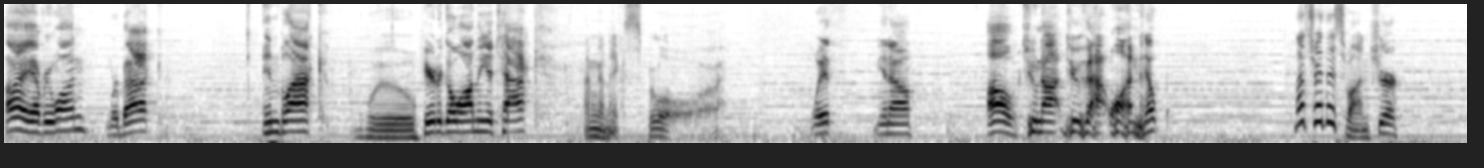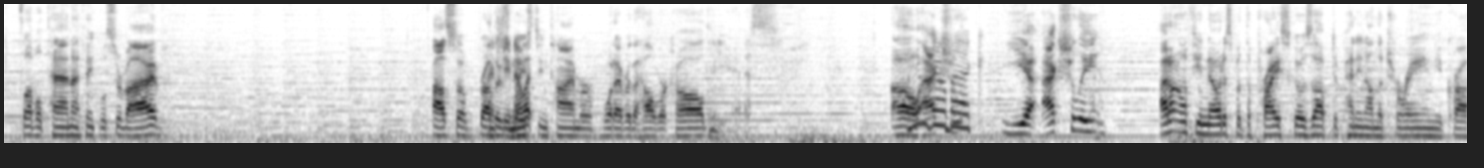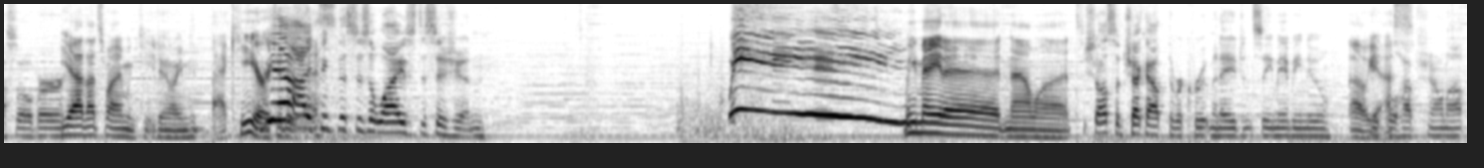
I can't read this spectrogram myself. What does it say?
Hi, everyone. We're back in black, Woo. here to go on the attack I'm gonna explore. with, you know. Oh, do not do that one. Nope. Let's try this one. Sure. It's level 10. I think we'll survive. Also, Brothers Actually, you know what? Wasting Time or whatever the hell we're called. Yes. Oh, actually. Yeah, actually, I don't know if you noticed, but the price goes up depending on the terrain you cross over. Yeah, that's why I'm keep doing back here. Yeah, I think this is a wise decision. Whee! We made it. Now what? You should also check out the recruitment agency. Maybe new Oh, people yes. have shown up.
